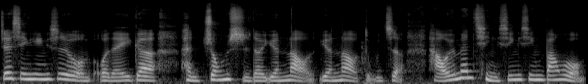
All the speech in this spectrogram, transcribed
这星星是我我的一个很忠实的元老元老读者。好，我原本请星星帮我。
